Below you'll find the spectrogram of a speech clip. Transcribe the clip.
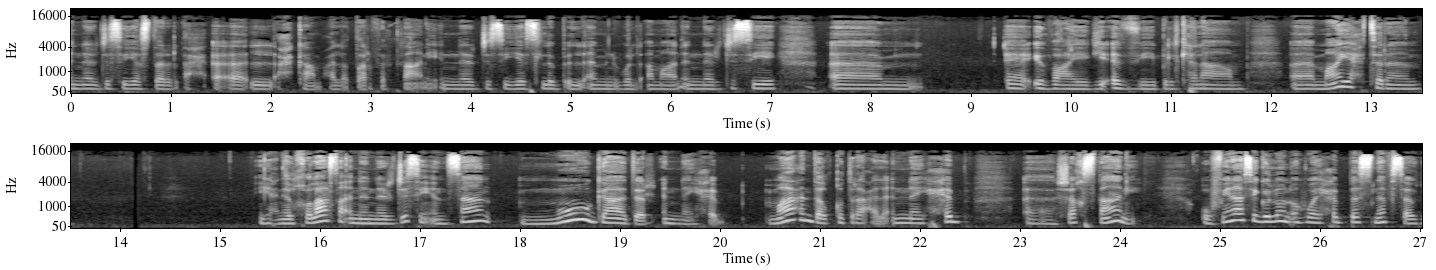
النرجسي يصدر الأح... الأحكام على الطرف الثاني. النرجسي يسلب الأمن والأمان. النرجسي أم... يضايق يأذي بالكلام ما يحترم. يعني الخلاصة أن النرجسي إنسان مو قادر أنه يحب. ما عنده القدرة على أنه يحب شخص ثاني. وفي ناس يقولون هو يحب بس نفسه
